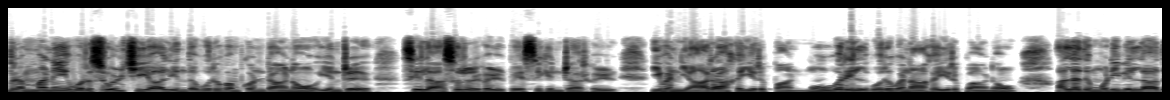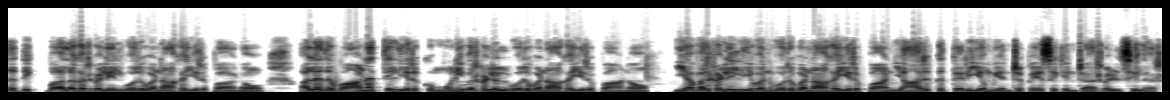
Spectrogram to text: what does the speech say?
பிரம்மனே ஒரு சூழ்ச்சியால் இந்த உருவம் கொண்டானோ? என்று சில அசுரர்கள் பேசுகின்றார்கள். இவன் யாராக இருப்பான்? மூவரில் ஒருவனாக இருப்பானோ? அல்லது முடிவில்லாத திக்பாலகர்களில் ஒருவனாக இருப்பானோ? அல்லது வானத்தில் இருக்கும் முனிவர்களுள் ஒருவனாக இருப்பானோ? எவர்களில் இவன் ஒருவனாக இருப்பான் யாருக்கு தெரியும் என்று பேசுகின்றார்கள் சிலர்.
